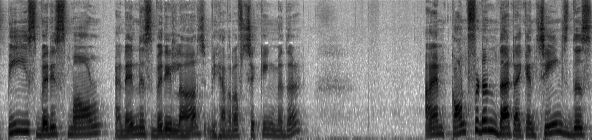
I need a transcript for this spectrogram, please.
p is very small and n is very large, we have a rough checking method I am confident that I can change this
